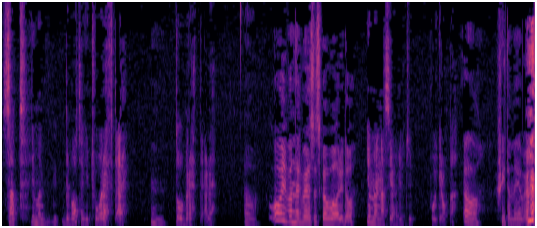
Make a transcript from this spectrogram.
Så att, ja men det var säkert två år efter. Mm. Då berättade jag det. Ja. Oj, vad nervös du ska ha varit då. Ja men alltså jag höll ju typ på att gråta. Ja. Skita ner mig.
